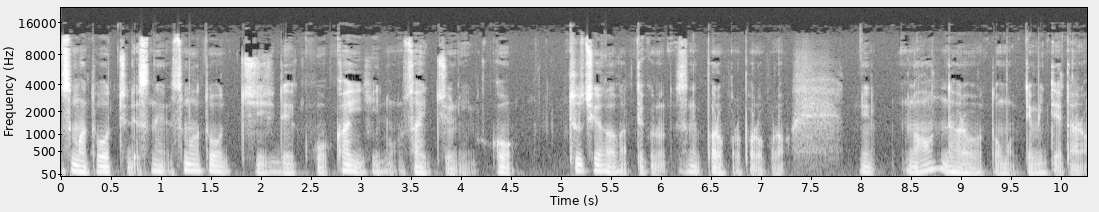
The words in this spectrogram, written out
スマートウォッチですね。スマートウォッチでこう会議の最中にこう通知が上がってくるんですね。ポロポロポロポロ。でなんだろうと思って見てたら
